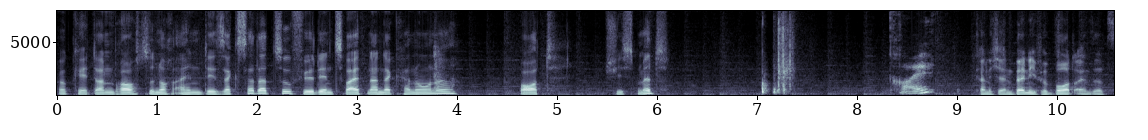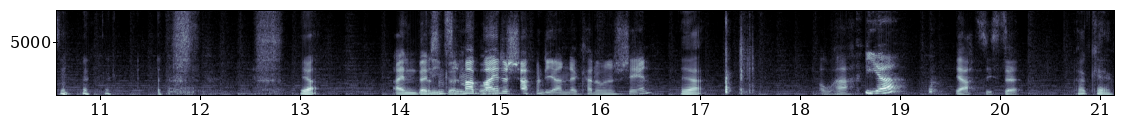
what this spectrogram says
okay, dann brauchst du noch einen D6er dazu für den zweiten an der Kanone. Bord schießt mit. 3. Kann ich einen Benny für Bord einsetzen? Ja, Einen Benny Müssen es immer beide schaffen, die an der Kanone stehen. ja, Oha. 4. Ja, siehste. okay.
